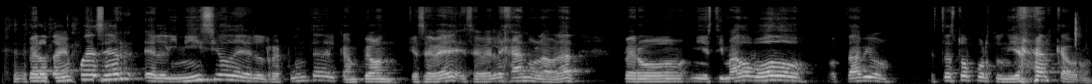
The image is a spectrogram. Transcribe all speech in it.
pero también puede ser el inicio del repunte del campeón, que se ve, se ve lejano, la verdad. Pero mi estimado Bodo, Octavio, esta es tu oportunidad, cabrón.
